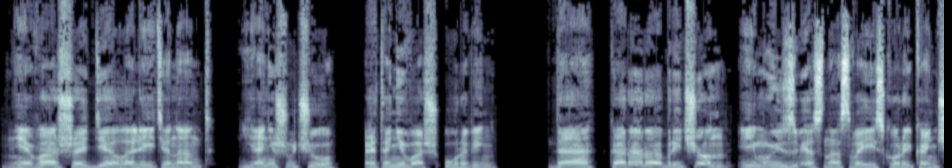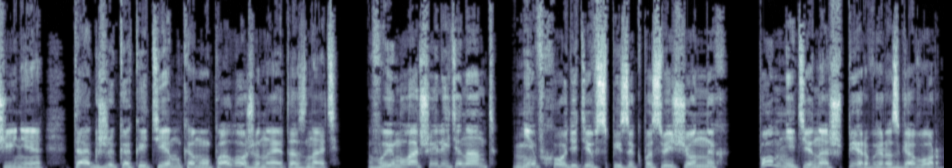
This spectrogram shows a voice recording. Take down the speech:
Не ваше дело, лейтенант. Я не шучу. Это не ваш уровень. Да, Каррера обречен, и ему известно о своей скорой кончине, так же, как и тем, кому положено это знать. Вы, младший лейтенант, не входите в список посвященных. Помните наш первый разговор?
